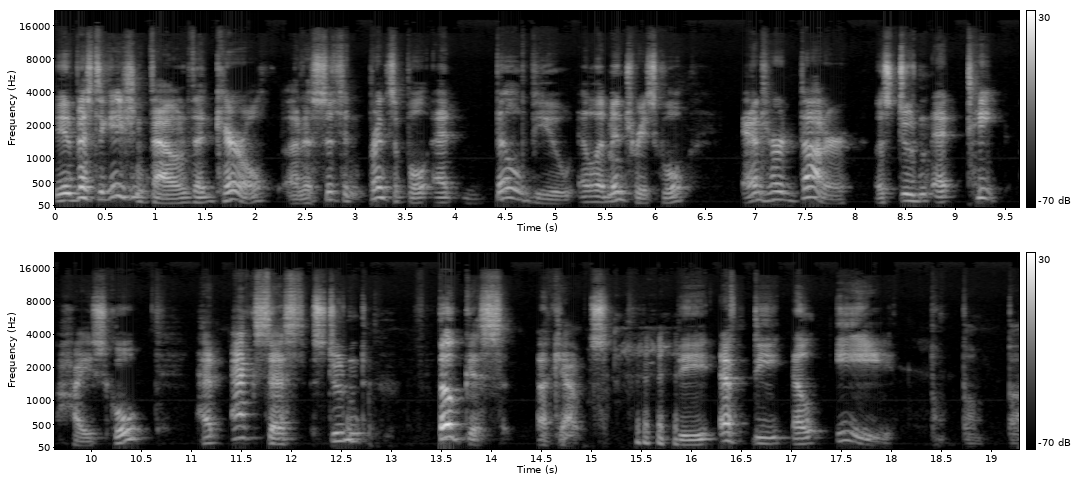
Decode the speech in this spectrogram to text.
The investigation found that Carroll, an assistant principal at Bellview Elementary School, and her daughter, a student at Tate High School, had accessed student focus accounts, the FDLE, bum, bum, bum,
